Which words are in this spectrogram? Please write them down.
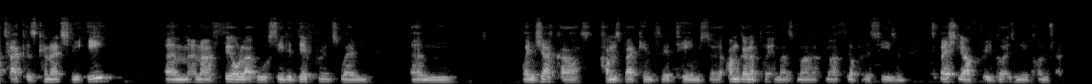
attackers can actually eat, um, and I feel like we'll see the difference when um, when Xhaka comes back into the team. So I'm going to put him as my, my flop of the season, especially after he got his new contract.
